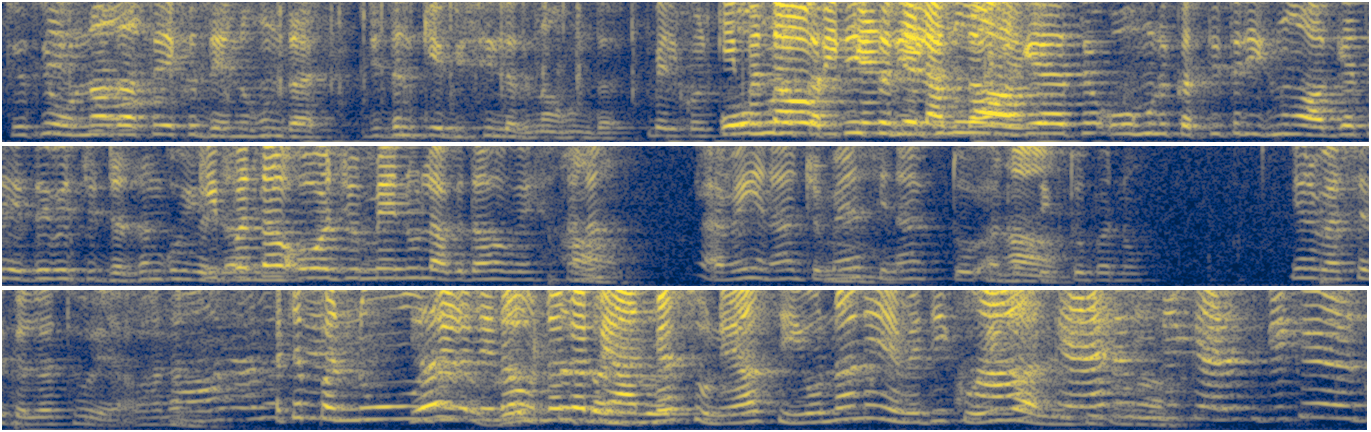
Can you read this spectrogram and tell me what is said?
ਕਿਉਂਕਿ ਉਹਨਾਂ ਦਾ ਤੇ ਇੱਕ ਦਿਨ ਹੁੰਦਾ ਹੈ ਜਿੱਦਨ ਕੇਬੀਸੀ ਲੱਗਣਾ ਹੁੰਦਾ ਹੈ। ਬਿਲਕੁਲ, ਕੀ ਪਤਾ ਉਹ 31 weekend ਤੇ ਲੱਗਦਾ ਆ। ਗਿਆ ਤੇ ਉਹ ਹੁਣ 31 ਤਰੀਕ ਨੂੰ ਆ ਗਿਆ ਤੇ ਇਹਦੇ ਵਿੱਚ ਡਜ਼ਨ ਕੋਈ ਕੀ ਪਤਾ ਉਹ ਜੁਮੇ ਨੂੰ ਲੱਗਦਾ ਹੋਵੇ ਹਨਾ। ਐਵੇਂ ਹੀ ਹੈ ਨਾ ਜੁਮੇ ਸੀ ਨਾ ਅਕਤੂ- ਹਾਂ। ਅਕਤੂਬਰ ਨੂੰ। ਯਾਰ ਵੈਸੇ ਗਲਤ ਹੋਇਆ ਹਨਾ? ਅੱਛਾ ਪੰਨੂ ਜਿਹੜੇ ਨੇ ਨਾ ਉਹਨਾਂ ਦਾ ਬਿਆਨ ਮੈਂ ਸੁਣਿਆ ਸੀ ਉਹਨਾਂ ਨੇ ਐਵੇਂ ਦੀ ਕੋਈ ਹਾਂ, ਗੱਲ ਨਹੀਂ ਕਹਿ ਕੀਤੀ ਰਹੇ ਸੀਗੇ ਕਹਿ ਰਹੇ ਸੀਗੇ ਕਿ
